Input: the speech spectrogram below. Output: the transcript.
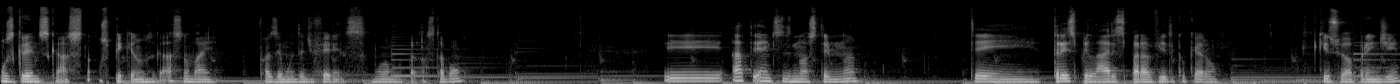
os grandes gastos. os pequenos gastos não vai fazer muita diferença no longo prazo, tá bom? E até antes de nós terminar, tem três pilares para a vida que eu quero que isso eu aprendi.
